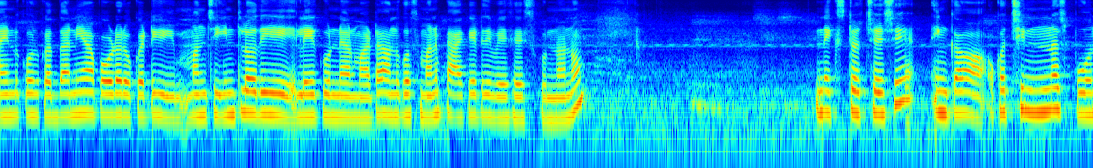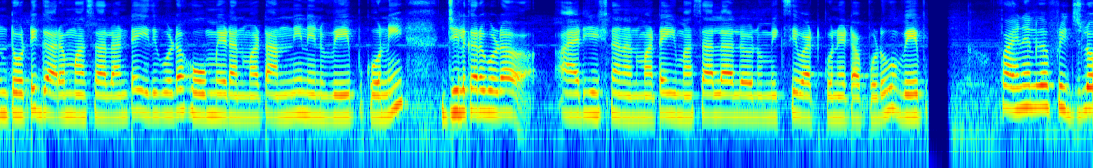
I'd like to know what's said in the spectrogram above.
అండ్ ఒక ధనియా పౌడర్ ఒకటి మంచి ఇంట్లోది లేకుండే అనమాట అందుకోసమని ప్యాకెట్ది వేసేసుకున్నాను. నెక్స్ట్ వచ్చేసి ఇంకా ఒక చిన్న స్పూన్ తోటి గరం మసాలా. అంటే ఇది కూడా హోమ్ మేడ్ అనమాట అన్నీ నేను వేపుకొని జీలకర్ర కూడా యాడ్ చేసినాను అనమాట ఈ మసాలాలోను మిక్సీ పట్టుకునేటప్పుడు. వేపు ఫైనల్గా ఫ్రిడ్జ్లో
